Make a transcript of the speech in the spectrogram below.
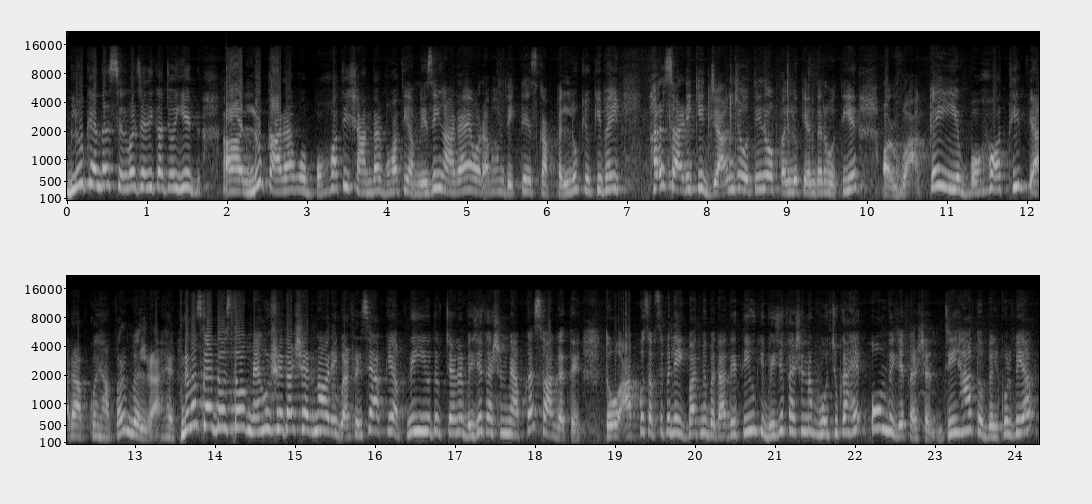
ब्लू के अंदर सिल्वर जरी का जो ये लुक आ रहा है, वो बहुत ही शानदार, बहुत ही अमेजिंग आ रहा है। और अब हम देखते हैं इसका पल्लू, क्योंकि भाई, हर साड़ी की जान जो होती है वो पल्लू के अंदर होती है। और वाकई ये बहुत बहुत ही प्यारा आपको यहाँ पर मिल रहा है। नमस्कार दोस्तों, मैं हूँ श्वेता शर्मा और एक बार फिर से आपके अपने ही यूट्यूब चैनल विजय फ़ैशन में आपका स्वागत है। तो आपको सबसे पहले एक बात मैं बता देती हूँ कि विजय फ़ैशन अब हो चुका है ओम विजय फ़ैशन जी हाँ तो बिल्कुल भी आप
